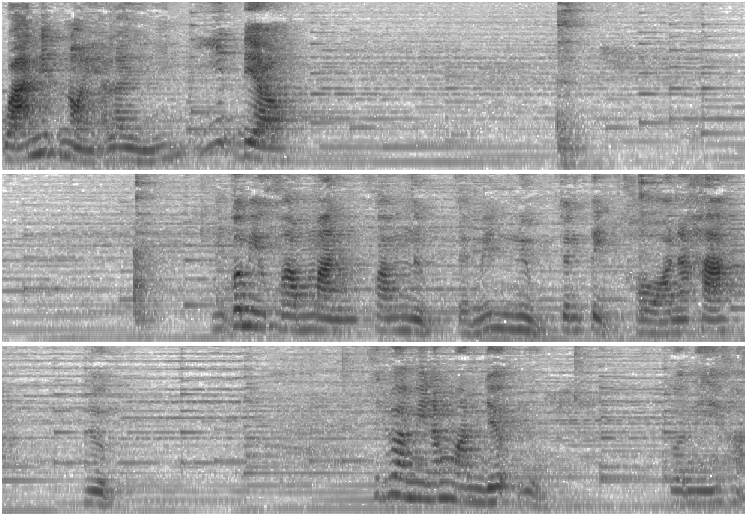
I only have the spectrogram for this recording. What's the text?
หวานนิดหน่อยอะไรอย่างนี้นิดเดียว มันก็มีความมันความหนึบแต่ไม่หนึบจนติดคอนะคะ หนึบ คิดว่ามีน้ำมันเยอะอยู่ ตัวนี้ค่ะ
